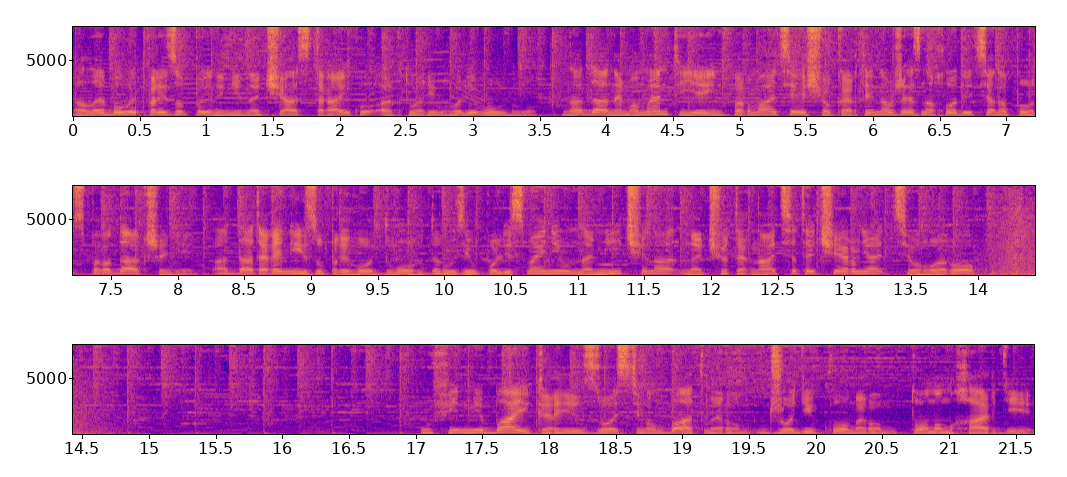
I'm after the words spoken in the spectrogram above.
але були призупинені на час страйку акторів Голлівуду. На даний момент є інформація, що картина вже знаходиться на постпродакшені, а дата релізу пригод двох друзів полісменів намічена на 14 червня цього року. У фільмі Байкері з Остіном Батлером, Джоді Комером, Томом Харді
